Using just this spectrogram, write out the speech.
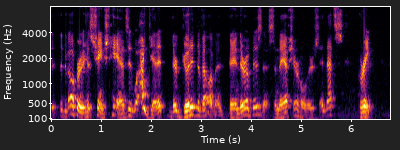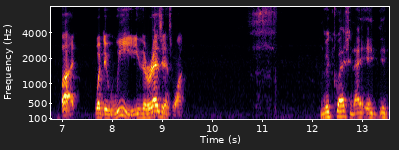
the, the developer has changed hands, and I get it. They're good at development, and they're a business, and they have shareholders, and that's great. But what do we, the residents, want? Good question. I, it, it,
